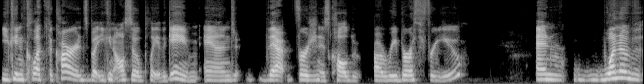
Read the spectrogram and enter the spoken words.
You can collect the cards, but you can also play the game, and that version is called a Rebirth for You. And one of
